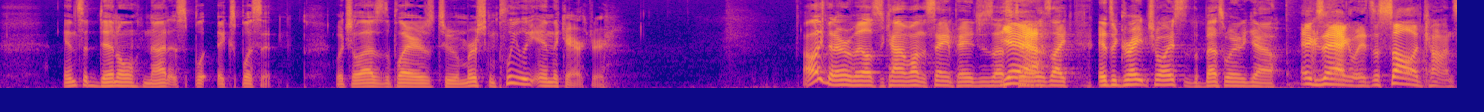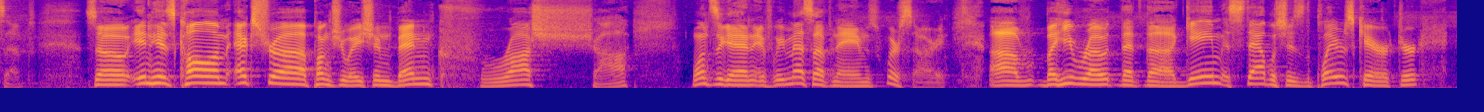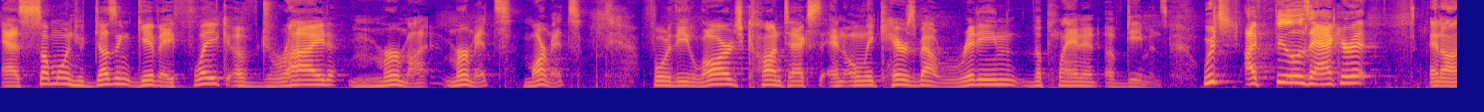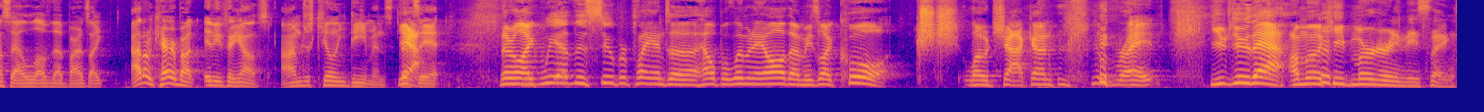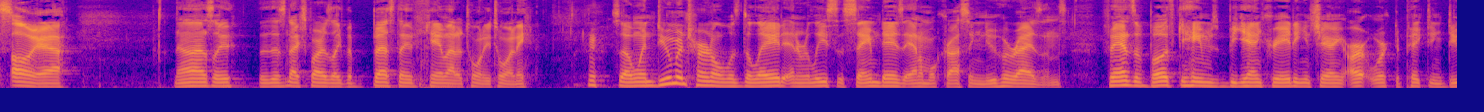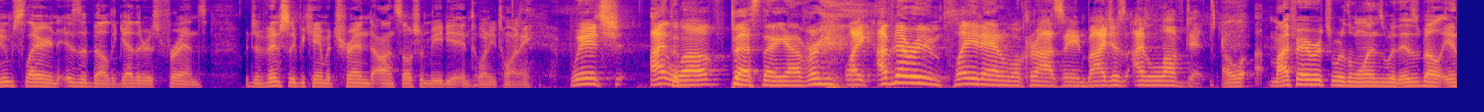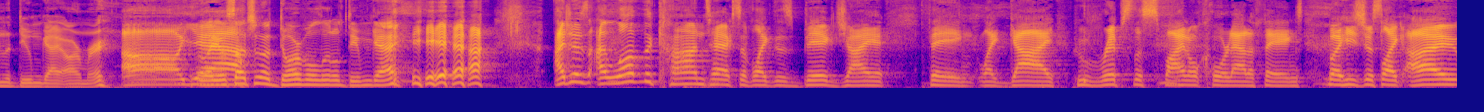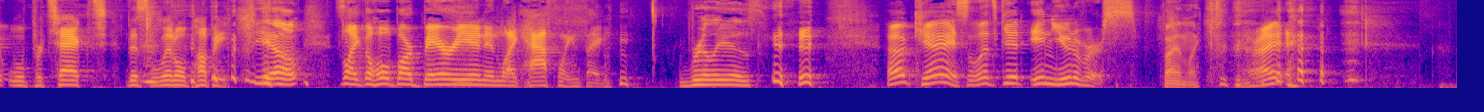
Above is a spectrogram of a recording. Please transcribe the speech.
incidental, not expli- explicit, which allows the players to immerse completely in the character. I like that everybody else is kind of on the same page as us. Yeah. too. It's like it's a great choice. It's the best way to go. exactly. It's a solid concept. So in his column, extra punctuation, Ben Croshaw. Once again, if we mess up names, we're sorry. Uh, but he wrote that the game establishes the player's character as someone who doesn't give a flake of dried mermit, mermit, marmot for the large context and only cares about ridding the planet of demons, which I feel is accurate. And honestly, I love that part. It's like I don't care about anything else. I'm just killing demons. That's Yeah. it. They're like, we have this super plan to help eliminate all of them. He's like, cool. Load shotgun. right. You do that. I'm gonna keep murdering these things. Oh yeah. Now honestly, this next part is like the best thing that came out of 2020. So when Doom Eternal was delayed and released the same day as Animal Crossing New Horizons, fans of both games began creating and sharing artwork depicting Doomslayer and Isabelle together as friends, which eventually became a trend on social media in 2020. Which I love. Best thing ever. Like I've never even played Animal Crossing, but I just I loved it. I lo- my favorites were the ones with Isabelle in the Doom guy armor. Oh Like, it yeah. was such an adorable little Doom guy. yeah. I just I love the context of like this big giant thing like guy who rips the spinal cord out of things, but he's just like I will protect this little puppy. yep. It's like the whole barbarian and like halfling thing. Really is. okay, so let's get in universe. Finally. All right.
